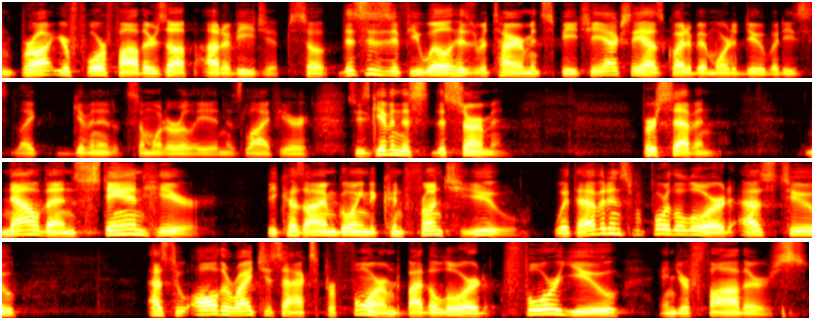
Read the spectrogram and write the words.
and brought your forefathers up out of Egypt. So this is, if you will, his retirement speech. He actually has quite a bit more to do, but he's like given it somewhat early in his life here. So he's given this, this sermon. Verse 7 Now then, stand here, because I am going to confront you with evidence before the Lord as to, as to all the righteous acts performed by the Lord for you and your fathers.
